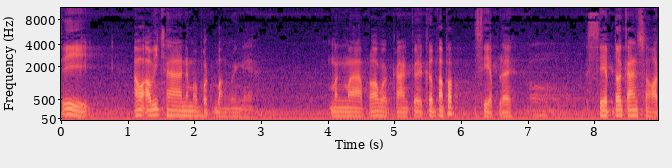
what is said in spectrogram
ที่เอาอาวิชานำมาบดบังไว้ไงมันมาพร้อมกับการเกิดเกิดมาปั๊บเสียบเลย เสียบโดยการสอด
